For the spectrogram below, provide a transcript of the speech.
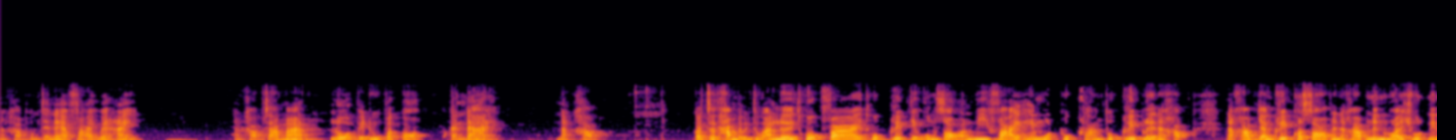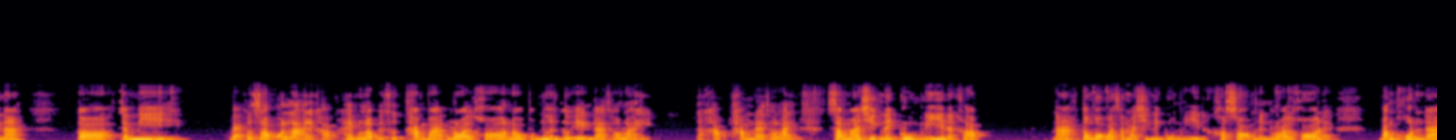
นะครับ ผมจะแนบไฟล์ไว้ให้นะครับ สามารถโหลดไปดูประกอบกันได้นะครับ ก็จะทำแบบเป็นทุกอันเลยทุกไฟล์ทุกคลิปที่ผมสอนมีไฟล์ให้หมดทุกครั้งทุกคลิปเลยนะครับนะครับ อย่างคลิปข้อสอบเนี่ยนะครับ 100 ชุดนี่นะก็จะมีแบบทดสอบออนไลน์ครับให้พวกเราไปฝึกทำว่าร้อยข้อเราประเมินตัวเองได้เท่าไหร่นะครับทำได้เท่าไหร่ สมาชิกในกลุ่มนี้นะครับนะต้องบอกว่าสมาชิกในกลุ่มนี้ข้อสอบ 100 ข้อเนี่ย บางคนได้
